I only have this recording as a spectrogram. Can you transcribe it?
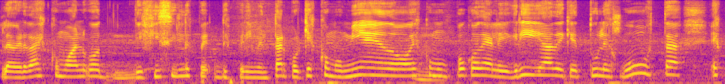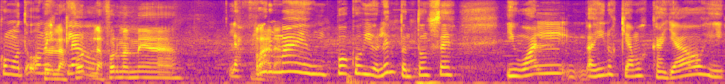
la verdad es como algo difícil de, exper- de experimentar porque es como miedo, es Mm. como un poco de alegría, de que tú les gusta, es como todo Pero la, mezclado. for- la forma es media... La rara. forma es un poco violento, entonces igual ahí nos quedamos callados y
